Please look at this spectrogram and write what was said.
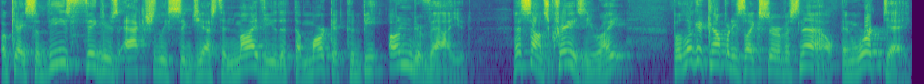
Okay, so these figures actually suggest, in my view, that the market could be undervalued. That sounds crazy, right? But look at companies like ServiceNow and Workday,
